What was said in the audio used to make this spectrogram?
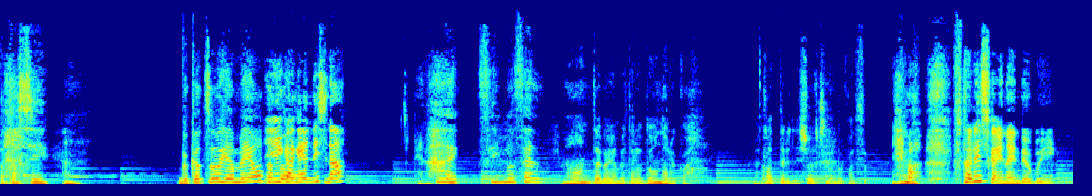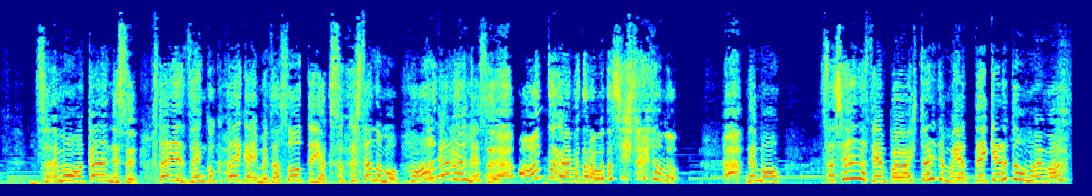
私、うん部活を辞めようかと。いい加減にしなはい、すいません。今あんたが辞めたらどうなるか。分かってるでしょ、うちの部活。今、二人しかいないんだよ、部員。それもわかるんです。二人で全国大会目指そうって約束したのもわかるんです。あんたが辞めたら私一人なのでも、指原先輩は一人でもやっていけると思います。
